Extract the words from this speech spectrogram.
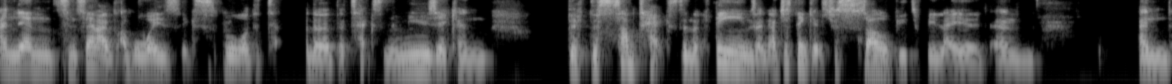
and then since then, I've I've always explored the te- the, the text and the music and the, the subtext and the themes and i just think it's just so mm. beautifully layered and and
